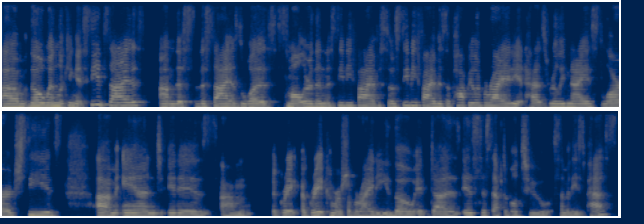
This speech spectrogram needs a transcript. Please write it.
Um, though when looking at seed size, um, this, the size was smaller than the CB5. So CB5 is a popular variety. It has really nice large seeds um, and it is um, a great, a great commercial variety, though it does, is susceptible to some of these pests.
